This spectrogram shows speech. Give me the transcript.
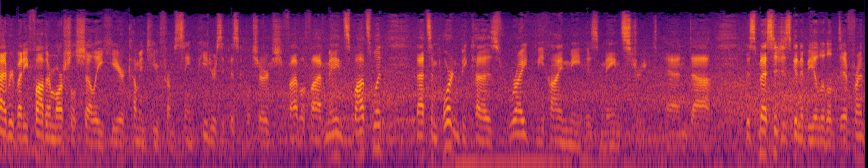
Hi everybody, Father Marshall Shelley here coming to you from St. Peter's Episcopal Church, 505 Main, Spotswood. That's important because right behind me is Main Street and uh, this message is going to be a little different.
